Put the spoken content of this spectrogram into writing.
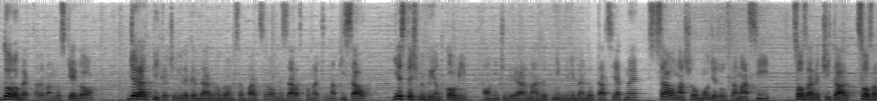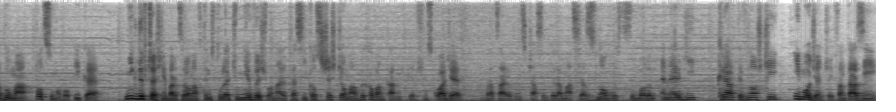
do Roberta Lewandowskiego. Gerard Piqué, czyli legendarny obrońca Barcelony, zaraz po meczu napisał: Jesteśmy wyjątkowi. Oni, czyli Real Madrid, nigdy nie będą tacy jak my, z całą naszą młodzieżą z La Masii. Co za recital, co za duma, podsumował Piqué. Nigdy wcześniej Barcelona w tym stuleciu nie wyszła na El Clasico z sześcioma wychowankami w pierwszym składzie. Wracają więc czasy, gdy La Masia znowu jest symbolem energii, kreatywności i młodzieńczej fantazji.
